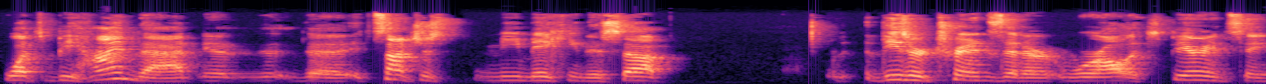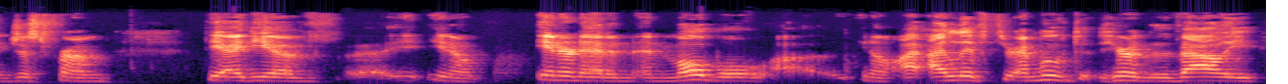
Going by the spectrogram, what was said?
What's behind that? You know, the, the, it's not just me making this up. These are trends that are we're all experiencing just from the idea of uh, you know internet and, and mobile. Uh, you know, I, I lived through. I moved here to the valley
